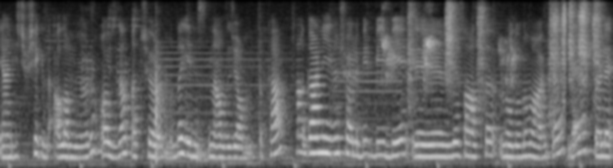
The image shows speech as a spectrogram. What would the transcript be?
yani hiçbir şekilde alamıyorum. O yüzden atıyorum bunu da. Yenisini alacağım mutlaka. Garnier'in şöyle bir BB e, gözaltı rolonu vardı. Ve böyle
